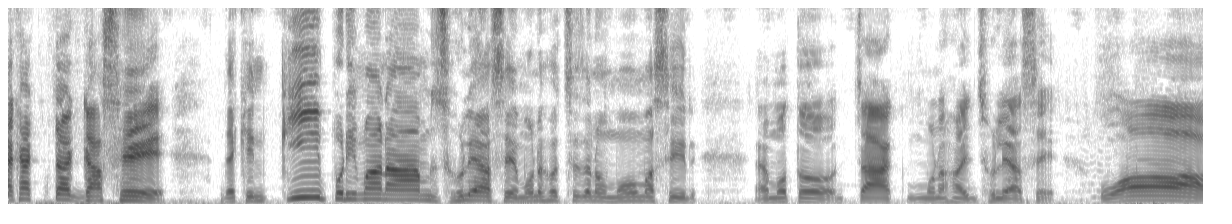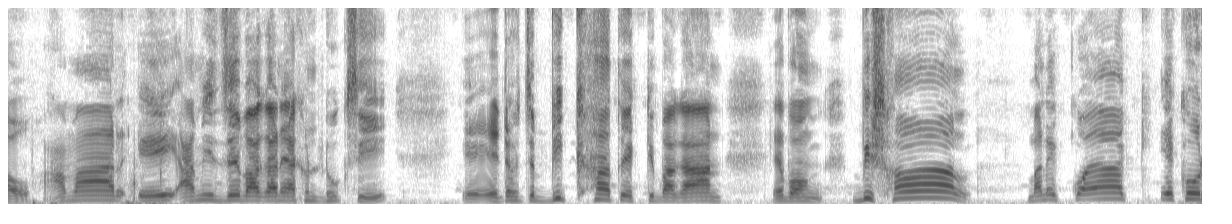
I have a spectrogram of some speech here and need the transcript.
এক একটা গাছে দেখেন কি পরিমাণ আম ঝুলে আছে, মনে হচ্ছে যেন মৌমাছির মতো চাক মনে হয় ঝুলে আছে। ওয়াও, আমার এই, আমি যে বাগানে এখন ঢুকছি এটা হচ্ছে বিখ্যাত একটি বাগান এবং বিশাল মানে কয়েক একর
